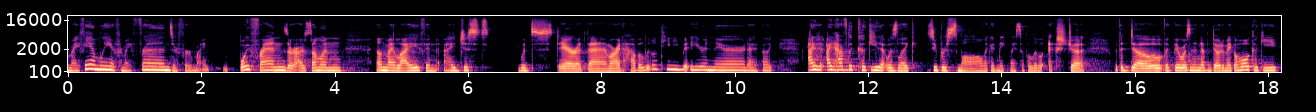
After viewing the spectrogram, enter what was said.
my family or for my friends or for my boyfriends or uh, someone in my life and I just would stare at them or I'd have a little teeny bit here and there and I felt like I'd, I'd have the cookie that was like super small like I'd make myself a little extra with the dough like there wasn't enough dough to make a whole cookie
